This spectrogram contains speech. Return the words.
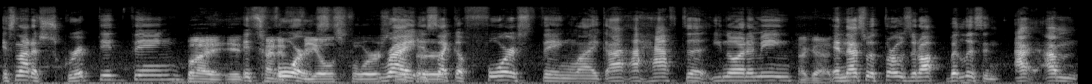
it's not a scripted thing. But it It's kind of feels forced. Right, it's like a forced thing. Like I, I have to, you know what I mean? I got you. And that's what throws it off. But listen, I, I'm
